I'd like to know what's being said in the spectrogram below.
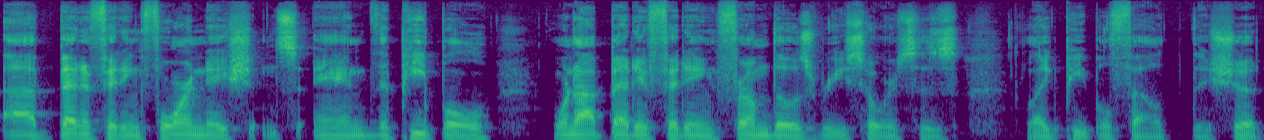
uh, benefiting foreign nations, and the people were not benefiting from those resources like people felt they should.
